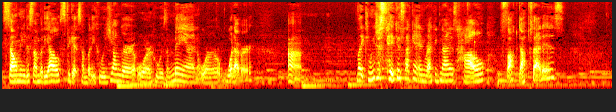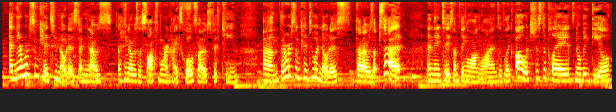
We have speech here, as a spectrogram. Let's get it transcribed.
sell me to somebody else to get somebody who was younger or who was a man or whatever. Um, like, can we just take a second and recognize how fucked up that is? And there were some kids who noticed. I mean, I was, I think I was a sophomore in high school, so I was 15. Um, there were some kids who would notice that I was upset, and they'd say something along the lines of, like, oh, it's just a play, it's no big deal,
